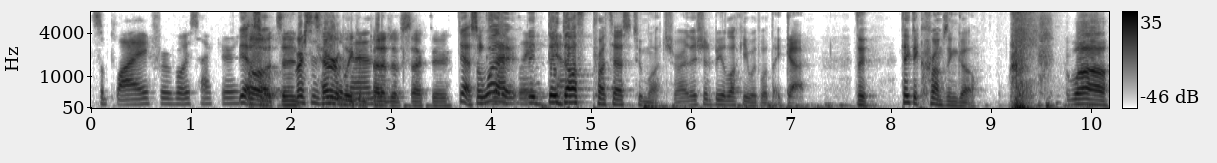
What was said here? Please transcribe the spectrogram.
supply for voice actors. Yeah, oh, so- it's a versus terribly competitive sector. Yeah. So why Exactly, they they, they yeah. doth protest too much, right? They should be lucky with what they got. The, take the crumbs and go. Wow.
